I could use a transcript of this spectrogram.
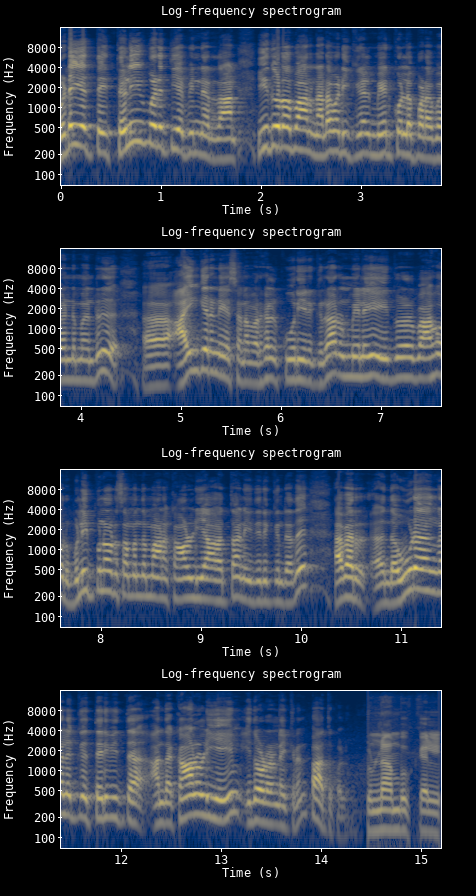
விடயத்தை தெளிவுபடுத்திய பின்னர் தான் இது தொடர்பான நடவடிக்கைகள் மேற்கொள்ளப்பட வேண்டும் என்று அஹ், ஐங்கரநேசன் அவர்கள் கூறியிருக்கிறார். உண்மையிலேயே இது தொடர்பாக ஒரு விழிப்புணர்வு சம்பந்தமான காணொலியாகத்தான் இது இருக்கின்றது. அவர் அந்த ஊடகங்களுக்கு தெரிவித்த அந்த காணொலியையும் இதோடு நினைக்கிறேன் பார்த்துக்கொள்ளும். சுண்ணாம்புக்கல்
